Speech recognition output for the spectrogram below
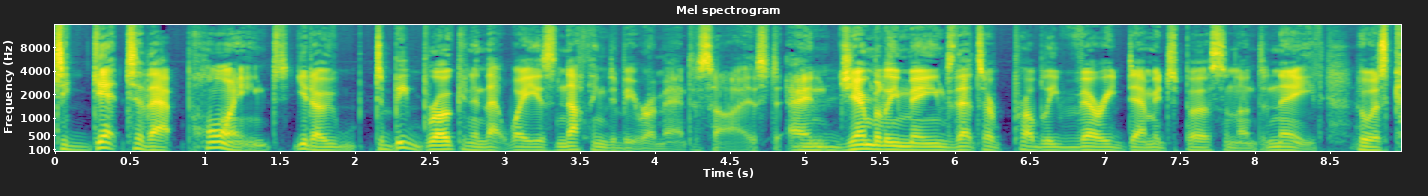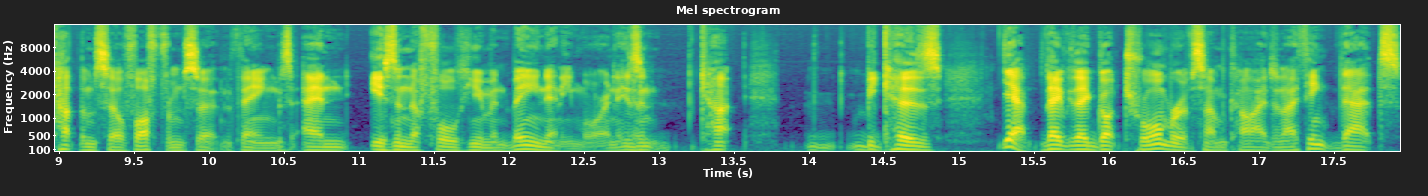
to get to that point, you know, to be broken in that way is nothing to be romanticized, mm. and generally means that's a probably very damaged person underneath who has cut themselves off from certain things and isn't a full human being anymore, and isn't cut because yeah, they've they've got trauma of some kind, and I think that's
